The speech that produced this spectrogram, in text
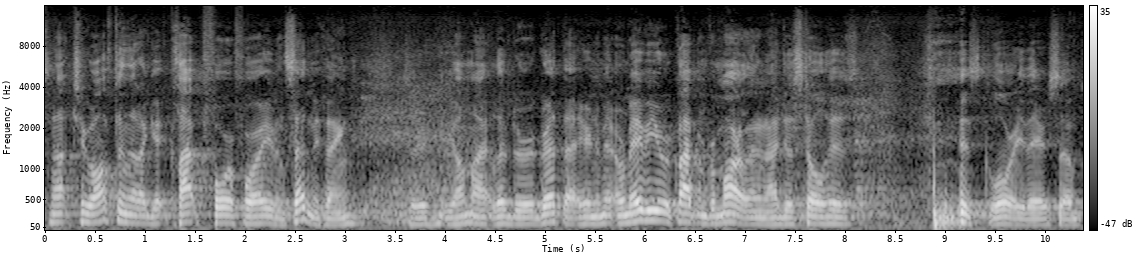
It's not too often that I get clapped for before I even said anything. So y'all might live to regret that here in a minute. Or maybe you were clapping for Marlon and I just stole his, his glory there. So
